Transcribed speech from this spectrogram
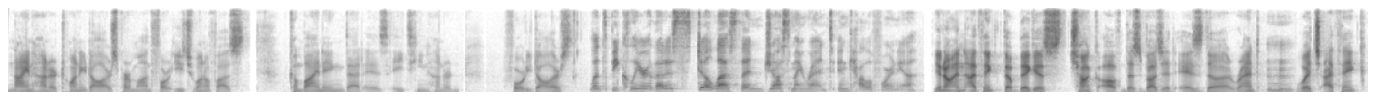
nine hundred twenty dollars per month for each one of us. Combining that is eighteen hundred. dollars $40. Let's be clear, that is still less than just my rent in California. You know, and I think the biggest chunk of this budget is the rent, mm-hmm. which I think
